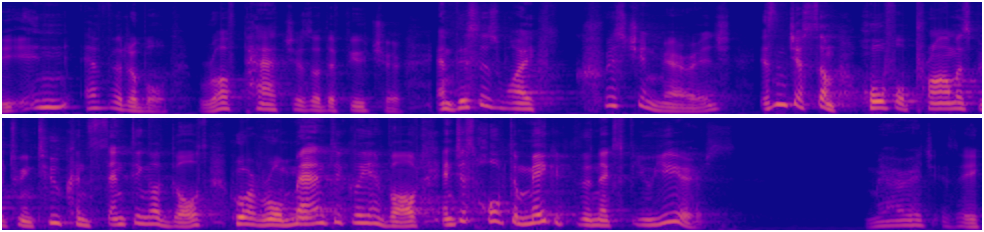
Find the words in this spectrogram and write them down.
the inevitable rough patches of the future. And this is why Christian marriage isn't just some hopeful promise between two consenting adults who are romantically involved and just hope to make it to the next few years. Marriage is a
